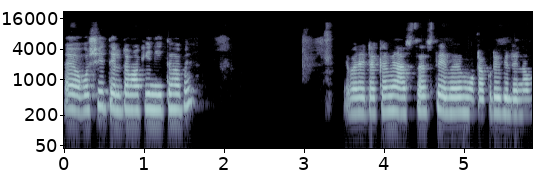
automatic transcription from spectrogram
তাই অবশ্যই তেলটা মাখিয়ে নিতে হবে। এবার এটাকে আমি আস্তে আস্তে এভাবে মোটা করে বেলে নেব।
